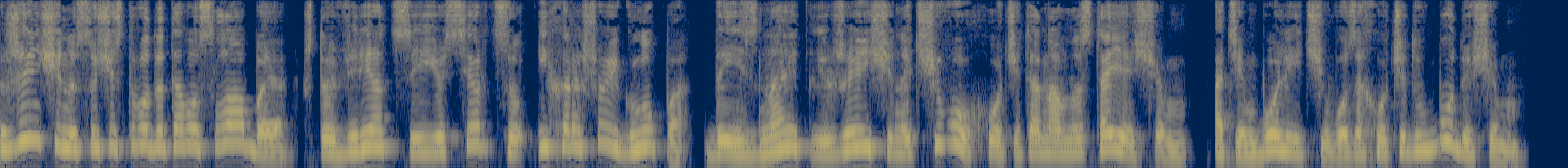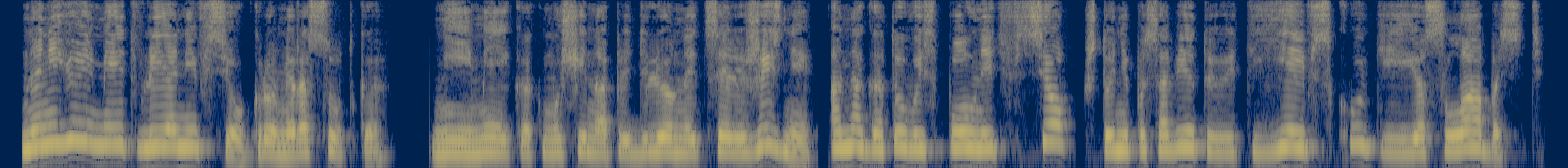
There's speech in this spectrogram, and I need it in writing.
Женщина – существо до того слабое, что веряться ее сердцу и хорошо, и глупо. Да и знает ли женщина, чего хочет она в настоящем, а тем более, чего захочет в будущем. На нее имеет влияние все, кроме рассудка. Не имея как мужчина определенной цели жизни, она готова исполнить все, что не посоветует ей в скуке ее слабость.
